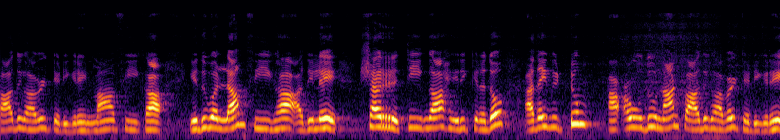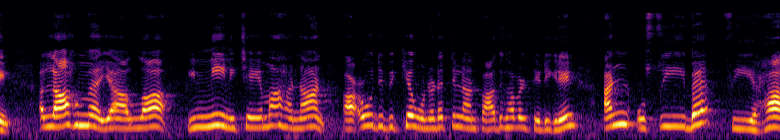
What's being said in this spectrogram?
பாதுகாவல் தேடுகிறேன். மா ஃபீகா எதுவெல்லாம் ஃபீகா அதிலே ஷர் தீங்காக இருக்கிறதோ அதை விட்டும் அவுது நான் பாதுகாவல் தேடுகிறேன். அல்லாஹும யா அல்லாஹ் இன்னி நிச்சயமாக நான் அவுது பிக்க உன்னிடத்தில் நான் பாதுகாவல் தேடுகிறேன். அன் உசீப ஃபீஹா.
